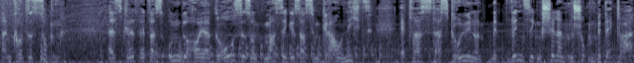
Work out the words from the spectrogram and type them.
Ein kurzes Zucken, als griff etwas ungeheuer Großes und Massiges aus dem Grau Nichts. Etwas, das grün und mit winzigen, schillernden Schuppen bedeckt war.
